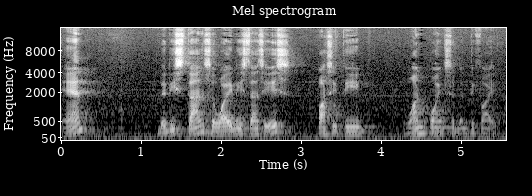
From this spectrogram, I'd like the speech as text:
And the distance, the y distance is positive 1.75.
